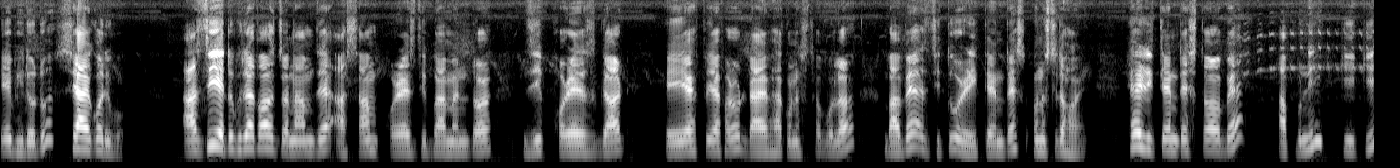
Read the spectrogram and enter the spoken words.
এই ভিডিঅ'টো শ্বেয়াৰ কৰি দিব। আজি এইটো ভিডিঅ'ত জনাম যে আছাম ফৰেষ্ট ডিপাৰ্টমেণ্টৰ যি forest guard A F P F আৰু ড্ৰাইভাৰ কনষ্টেবলৰ বাবে যিটো ৰিটেন টেষ্ট অনুষ্ঠিত হয় সেই ৰিটেন টেষ্টৰ বাবে আপুনি কি কি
